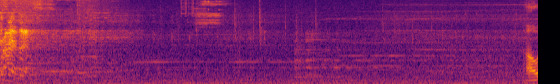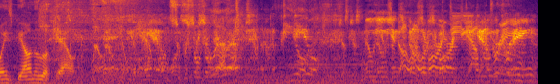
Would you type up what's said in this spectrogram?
Presents. Always be on the lookout. Well, we only have one super soldier left. And the deal, just millions of dollars of R&D down the drain.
